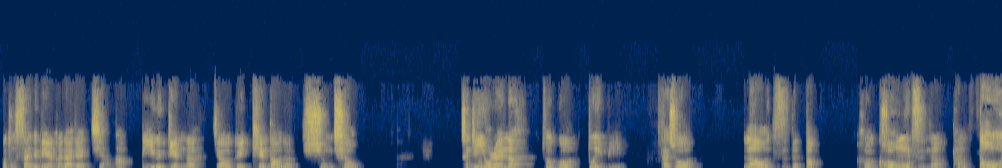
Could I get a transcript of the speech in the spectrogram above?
我从三个点和大家讲啊。第一个点呢，叫对天道的寻求。曾经有人呢做过对比，他说老子的道和孔子呢，他们都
